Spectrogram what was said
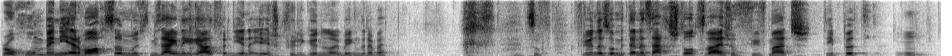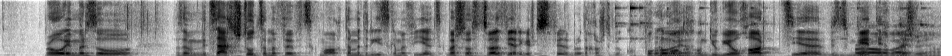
Bro, kaum bin ich erwachsen und muss mein eigenes Geld verdienen. Ich habe das Gefühl, ich gönne noch in irgendeinem Bett. so, früher so mit diesen 6 Stutz, weißt du, auf 5 Match tippet. Bro, immer so. Was haben wir, mit 6 Stutz haben wir 50 gemacht, haben wir 30, haben wir 40. Weißt du, als 12-Jähriger ist das viel, Bro. Da kannst du Pokémon Oh, ja. und Yu-Gi-Oh! Karten ziehen bis zum geht Bro, nicht weißt du, ja.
